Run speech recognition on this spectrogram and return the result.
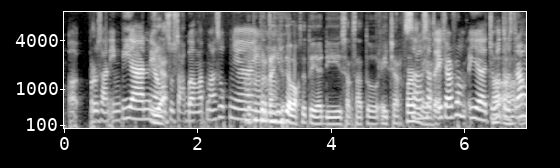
eh, perusahaan impian yang Iya. susah banget masuknya Itu yang pernah juga waktu itu ya di salah satu HR firm salah ya. satu HR firm iya cuma Ah, terus ah, terang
